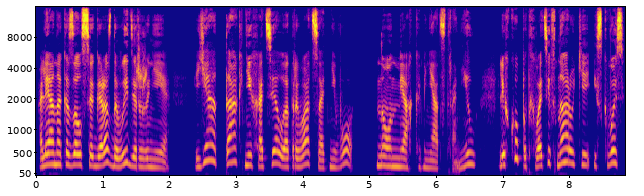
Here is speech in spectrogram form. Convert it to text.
Алиан оказался гораздо выдержаннее. Я так не хотела отрываться от него, но он мягко меня отстранил, легко подхватив на руки и сквозь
